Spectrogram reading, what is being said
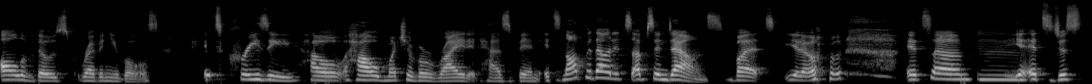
all of those revenue goals it's crazy how how much of a ride it has been it's not without its ups and downs but you know it's um mm. it's just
